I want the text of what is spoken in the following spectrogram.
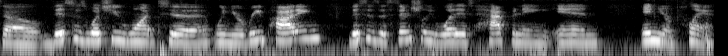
So this is what you want to when you're repotting, this is essentially what is happening in in your plant.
